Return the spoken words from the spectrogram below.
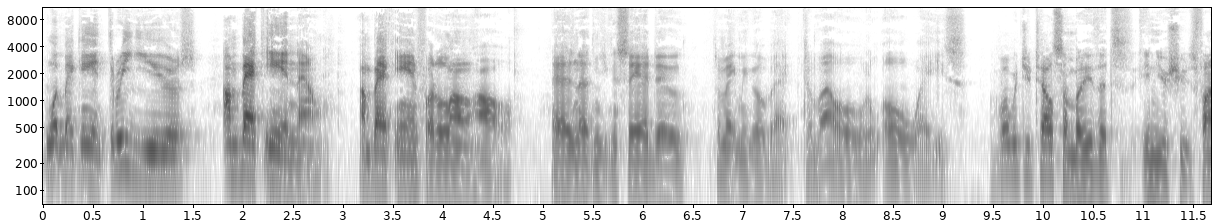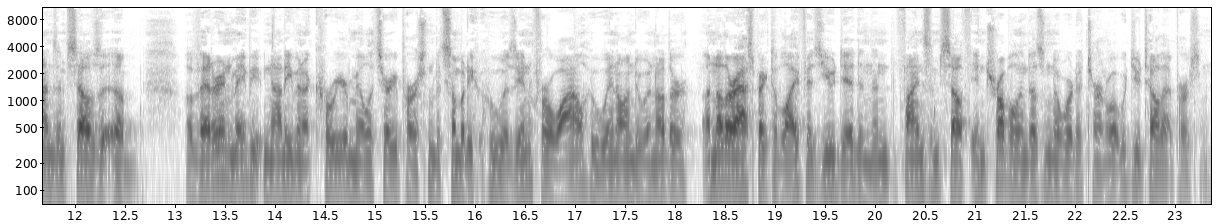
went back in three years. I'm back in now. I'm back in for the long haul. There's nothing you can say or do to make me go back to my old old ways. What would you tell somebody that's in your shoes, finds themselves a, a veteran, maybe not even a career military person, but somebody who was in for a while, who went on to another another aspect of life as you did, and then finds himself in trouble and doesn't know where to turn? What would you tell that person?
